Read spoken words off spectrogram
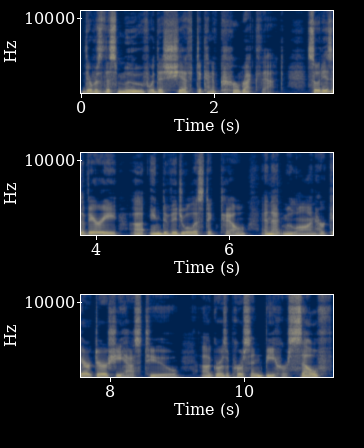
there was this move or this shift to kind of correct that. So it is a very uh, individualistic tale, and that Mulan, her character, she has to uh, grow as a person, be herself,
